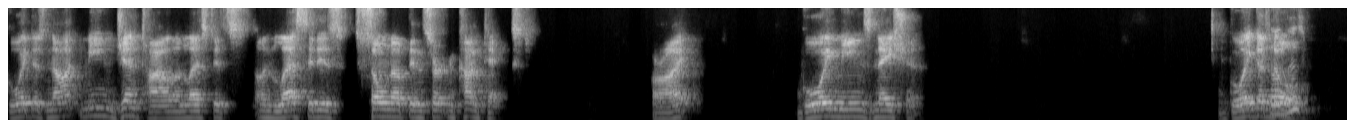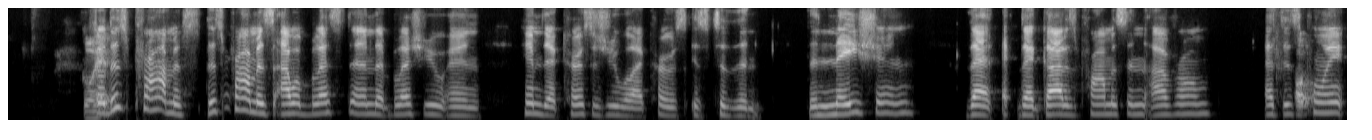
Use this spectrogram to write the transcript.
Goy does not mean Gentile unless it's unless it is sewn up in certain context. All right. Goy means nation. Goy gadol. So this, Go so this promise, this promise, I will bless them that bless you, and him that curses you will I curse, is to the the nation that that God is promising Avram at this Oh. point.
